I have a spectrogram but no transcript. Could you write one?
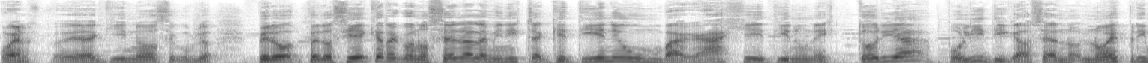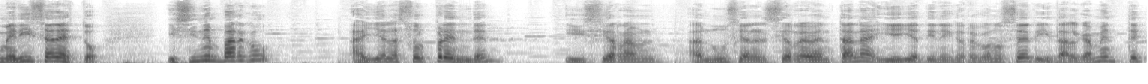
Bueno, eh, aquí no se cumplió. Pero, pero sí hay que reconocer a la ministra que tiene un bagaje, tiene una historia política, o sea, no, no es primeriza en esto. Y sin embargo, a ella la sorprenden y cierran, anuncian el cierre de ventana y ella tiene que reconocer hidalgamente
